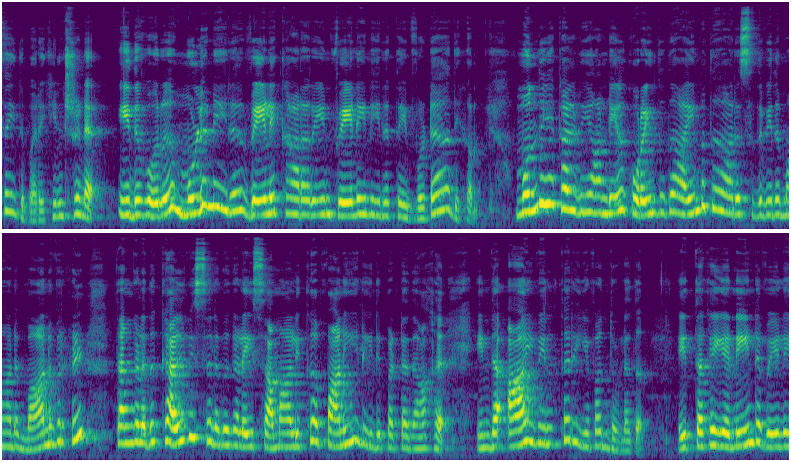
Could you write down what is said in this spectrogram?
செய்து வருகின்றனர். இது ஒரு முழுநேர வேலைக்காரரின் வேலை நேரத்தை விட அதிகம். முந்தைய கல்வியாண்டில் குறைந்தது ஐம்பத்து ஆறு சதவீதமான மாணவர்கள் தங்களது கல்வி செலவுகளை சமாளிக்க பணியில் ஈடுபட்டதாக இந்த ஆய்வில் தெரிய வந்துள்ளது. இத்தகைய நீண்ட வேலை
